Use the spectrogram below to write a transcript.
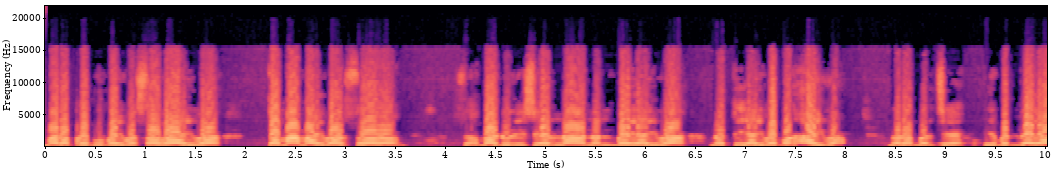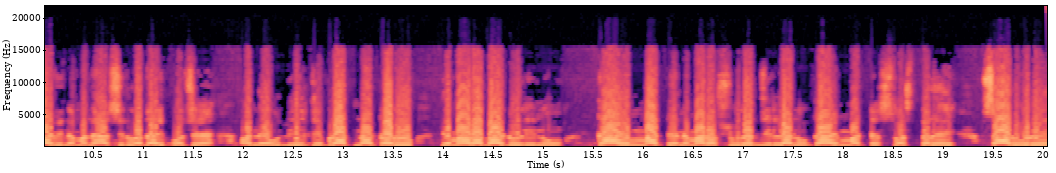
મારા પ્રભુભાઈ વસાવા આવ્યા, તમામ આવ્યા બારડોલી શહેરના આનંદભાઈ આવ્યા, નથી આવ્યા પણ આવ્યા. બરાબર છે? એ બધાએ આવીને મને આશીર્વાદ આપ્યો છે અને હું દિલથી પ્રાર્થના કરું કે મારા બારડોલીનું કાયમ માટે ને મારા સુરત જિલ્લાનું કાયમ માટે સ્વસ્થ રહે, સારું રહે.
